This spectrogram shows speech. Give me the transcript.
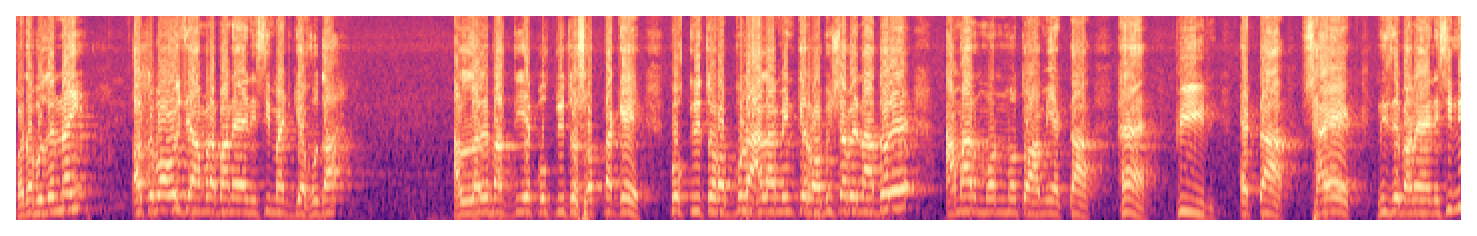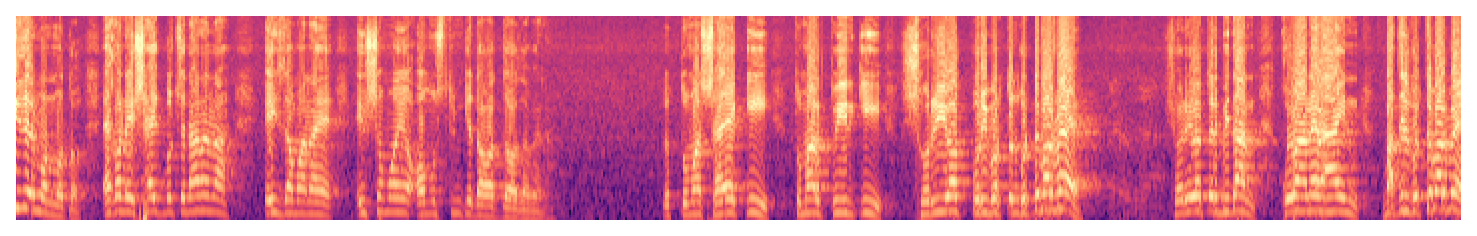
কথা বোঝেন নাই? অথবা ওই যে আমরা বানায় নিছি মাইট গিয়া খোদা। আল্লাহরে বাদ দিয়ে প্রকৃত সত্তাকে, প্রকৃত রব্বুল আলামিনকে রব হিসাবে না ধরে আমার মন মতো আমি একটা হ্যাঁ পীর, একটা শায়েক নিজে বানায় নিছি নিজের মন মতো। এখন এই শায়েক বলছে, না না না, এই জামানায়, এই সময়ে অমুসলিমকে দাওয়াত দেওয়া যাবে না। তো তোমার শায়েক কি? তোমার পীর কি শরীয়ত পরিবর্তন করতে পারবে? শরীয়তের বিধান, কোরআনের আইন বাতিল করতে পারবে?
